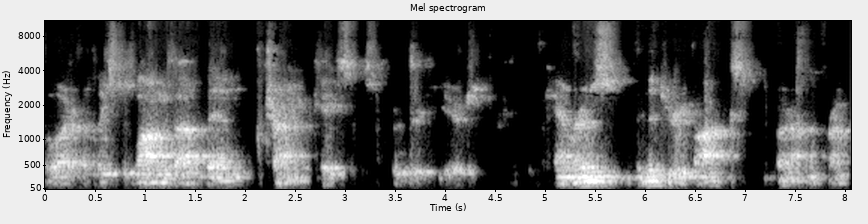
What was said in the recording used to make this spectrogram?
Or at least as long as I've been trying cases for thirty years cameras in the jury box or on the front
